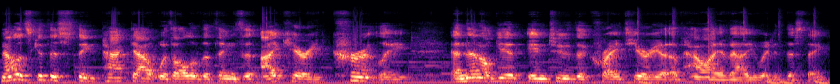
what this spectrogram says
Now let's get this thing packed out with all of the things that I carry currently and then I'll get into the criteria of how I evaluated this thing.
